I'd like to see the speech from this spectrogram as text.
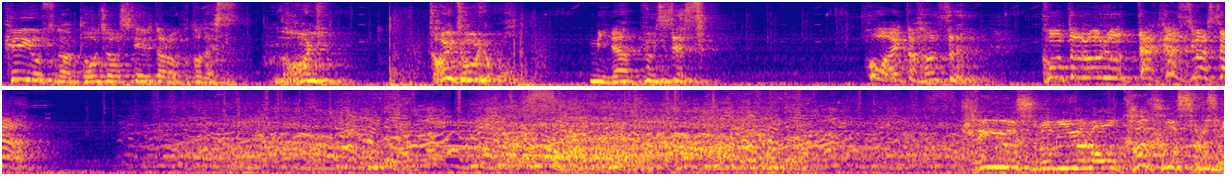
ケイオスが登場しているとのことです。何？大統領？皆無事です。ホワイトハウスコントロールを奪還しました。ケイオスの身柄を確保するぞ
